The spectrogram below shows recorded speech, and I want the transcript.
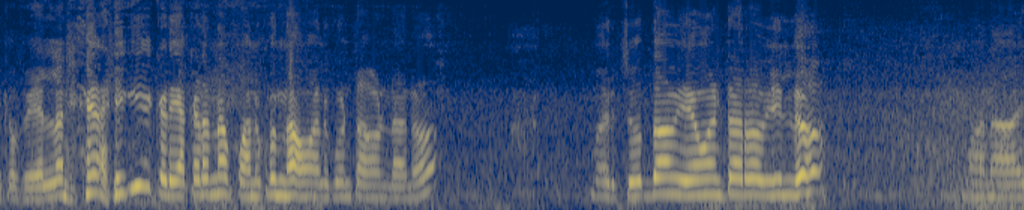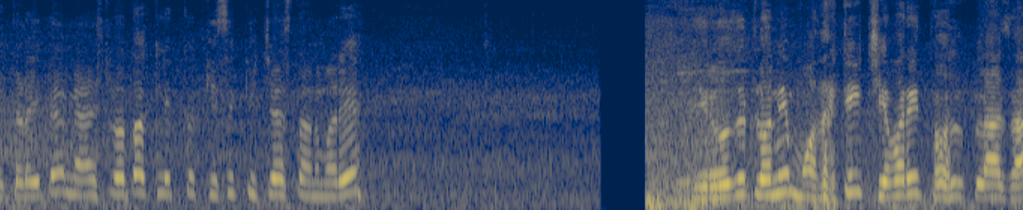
ఇక వెళ్ళని అడిగి ఇక్కడ ఎక్కడన్నా పనుకుందాం అనుకుంటా ఉన్నాను. మరి చూద్దాం ఏమంటారో వీళ్ళు. మన ఇక్కడైతే మ్యాస్ట్రోతో క్లిక్ కిసిక్ ఇచ్చేస్తాను మరి. ఈ రోజుట్లోని మొదటి చివరి టోల్ ప్లాజా.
